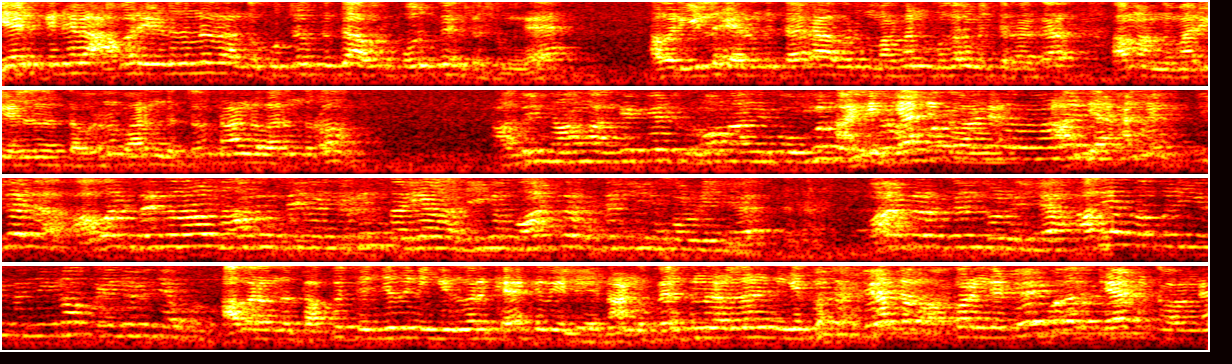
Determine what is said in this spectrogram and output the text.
ஏற்கனவே அவர் எழுதுனது அந்த குற்றத்துக்கு அவர் பொறுப்பேற்கட்டுங்க அவர் இல்ல இறந்துட்டாரு? அவர் மகன் முதலமைச்சராக ஆமா அந்த மாதிரி எழுதுன தவறுன்னு வருந்துட்டோம். நாங்க வருந்துறோம். அது நாங்க அங்க கேட்டுக்கிறோம். நாங்க இப்ப உங்க அங்க அங்க- இல்ல இல்ல அவர் செய்ததால நானும் செய்வேங்கிறது சரியான நீங்க மாற்று அரசியல் நீங்க சொல்றீங்க. மாற்று அரசியல் சொல்றீங்க. அதே அவர் அந்த தப்பு செஞ்சது நீங்க இதுவரை கேட்கவே இல்லையே. நாங்க பேசுனதால நீங்க நாங்க அப்புறம் கேட்டு முதல்ல கேட்டுட்டு வாங்க.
